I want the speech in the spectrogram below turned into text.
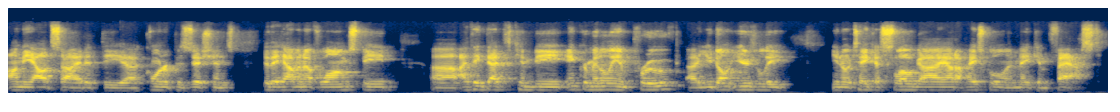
on the outside at the uh, corner positions, do they have enough long speed? Uh, I think that can be incrementally improved. Uh, you don't usually, you know, take a slow guy out of high school and make him fast.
